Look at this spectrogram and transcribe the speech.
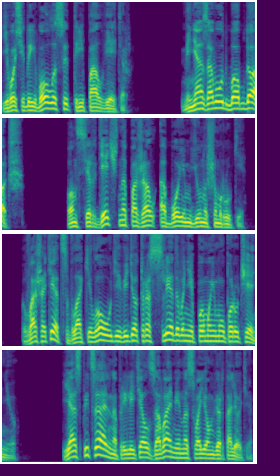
Его седые волосы трепал ветер. «Меня зовут Боб Додж». Он сердечно пожал обоим юношам руки. «Ваш отец в Лаки-Лоуде ведет расследование по моему поручению. Я специально прилетел за вами на своем вертолете».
